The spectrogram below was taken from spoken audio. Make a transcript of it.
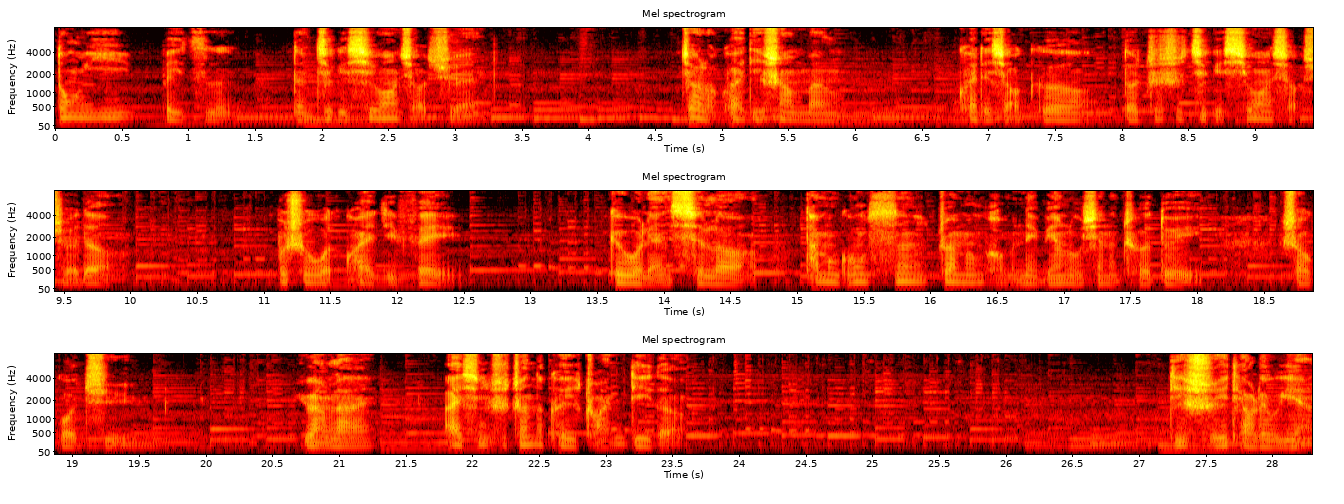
冬衣、被子等寄给希望小学，叫了快递上门。快递小哥得知是寄给希望小学的，不收我的快递费，给我联系了他们公司专门跑那边路线的车队，捎过去。原来，爱心是真的可以传递的。第十一条留言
